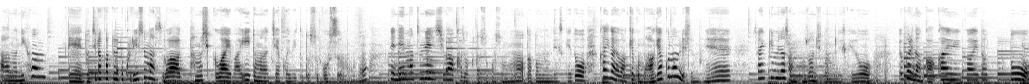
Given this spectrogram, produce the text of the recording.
あの日本ってどちらかというとクリスマスは楽しくワイワイ友達や恋人と過ごすもので年末年始は家族と過ごすものだと思うんですけど海外は結構真逆なんですよね最近皆さんご存知と思うんですけどやっぱりなんか海外だと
